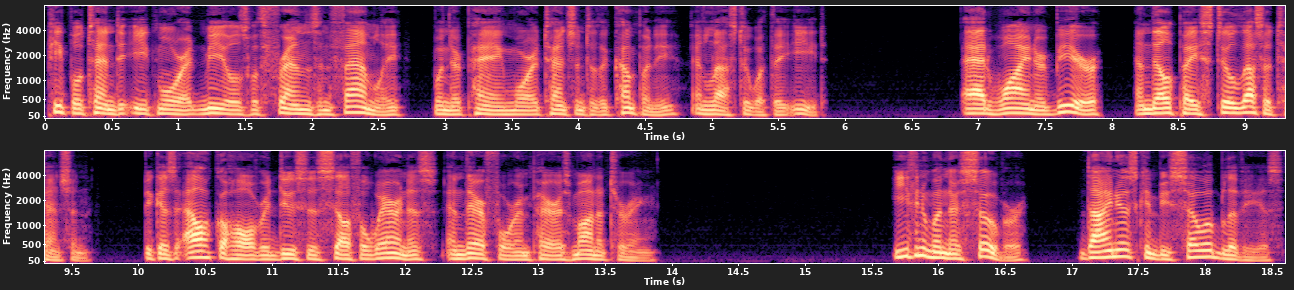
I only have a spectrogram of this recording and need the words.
People tend to eat more at meals with friends and family when they're paying more attention to the company and less to what they eat. Add wine or beer, and they'll pay still less attention, because alcohol reduces self awareness and therefore impairs monitoring. Even when they're sober, diners can be so oblivious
